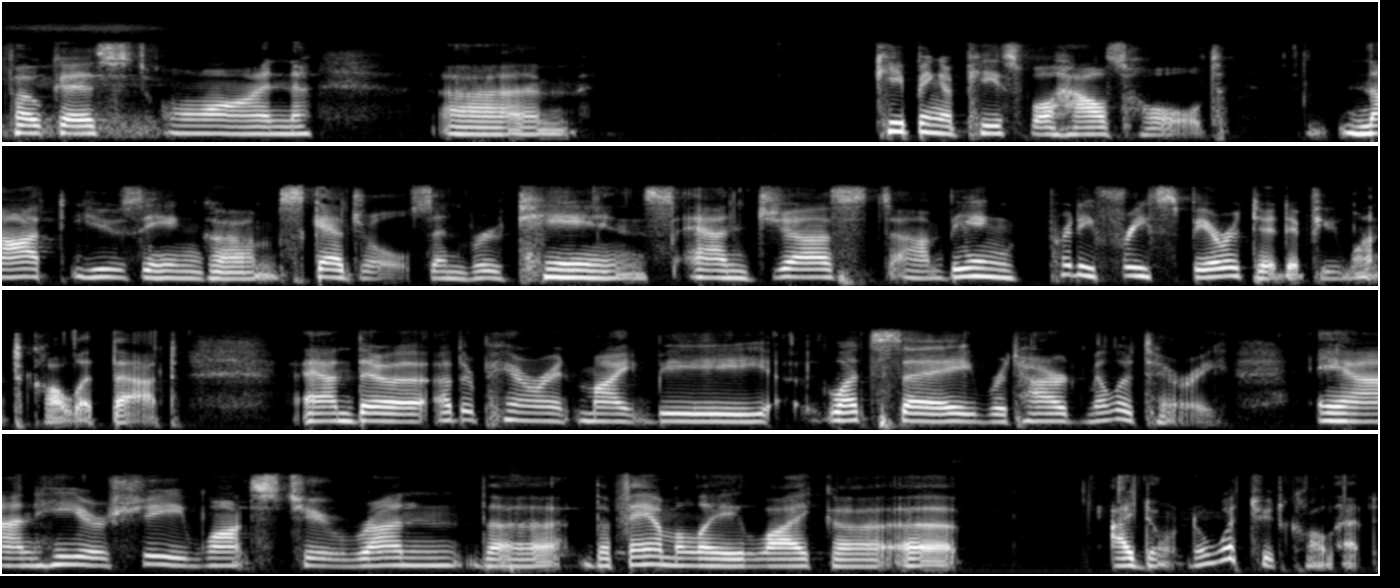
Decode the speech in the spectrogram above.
focused on um, keeping a peaceful household, not using um, schedules and routines, and just um, being pretty free spirited, if you want to call it that. And the other parent might be, let's say, retired military, and he or she wants to run the the family like a, a I don't know what you'd call that.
